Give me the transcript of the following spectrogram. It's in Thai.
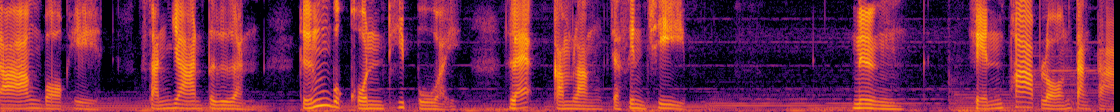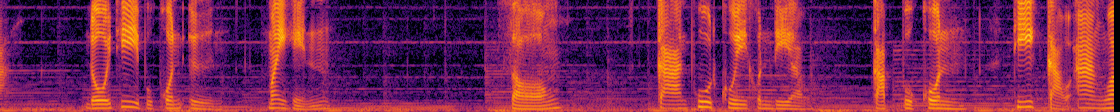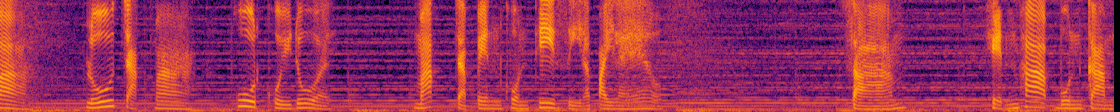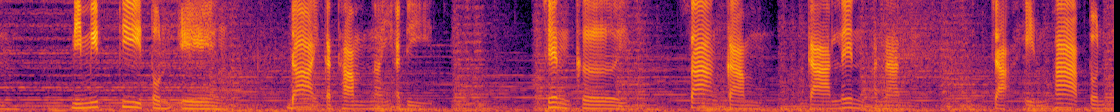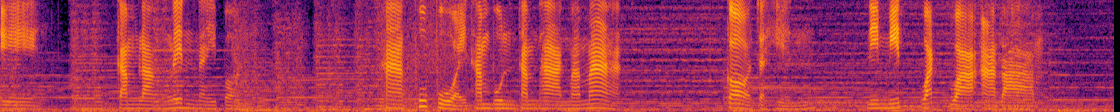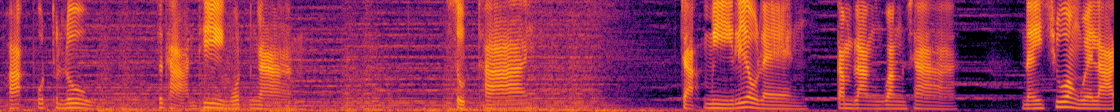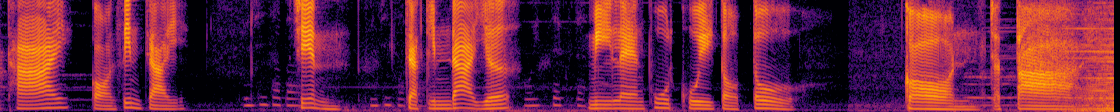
ลางบอกเหตุ สัญญาณเตือน ถึงบุคคลที่ป่วย และกำลังจะสิ้นชีพ 1. เห็นภาพหลอนต่างๆ โดยที่บุคคลอื่นไม่เห็น 2. การพูดคุยคนเดียว กับบุคคลที่กล่าวอ้างว่า รู้จักมาพูดคุยด้วย มักจะเป็นคนที่เสียไปแล้ว 3. เห็นภาพบุญกรรม นิมิตที่ตนเอง ได้กระทำในอดีต เช่นเคย สร้างกรรม การเล่นพนัน จะเห็นภาพตนเอง กำลังเล่นในบ่อน หากผู้ป่วยทำบุญทำทานมามาก ก็จะเห็น นิมิตวัดวาอาราม พระพุทธรูปสถานที่งดงาม สุดท้าย จะมีเลี้ยวแรงกำลังวังชา ในช่วงเวลาท้ายก่อนสิ้นใจ เช่น จะกินได้เยอะ มีแรงพูดคุยตอบโต้ ก่อนจะตาย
